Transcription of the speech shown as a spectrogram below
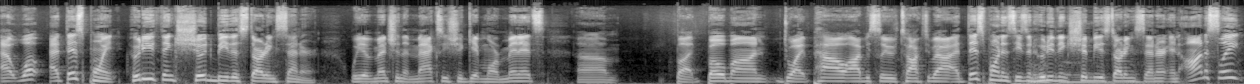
At what at this point, who do you think should be the starting center? We have mentioned that Maxi should get more minutes, um, but Boban, Dwight Powell, obviously we've talked about. At this point in the season, who do you think should be the starting center? And honestly,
